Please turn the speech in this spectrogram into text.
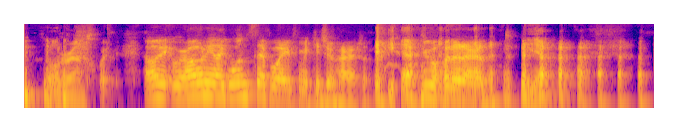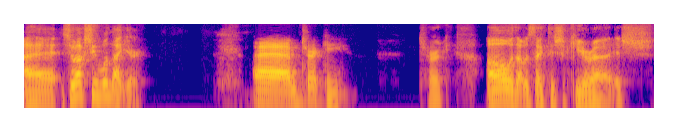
Yeah, all around. we're, only, we're only like one step away from Mickey Joe Harte. yeah, everyone in Ireland. yeah. Uh, so actually won that year. Um, Turkey. Turkey. Oh, that was like the Shakira-ish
